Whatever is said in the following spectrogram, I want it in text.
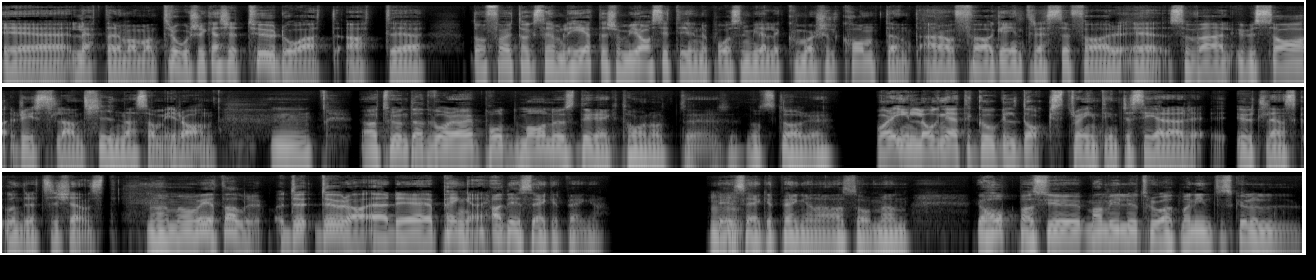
eh, lättare än vad man tror. Så det kanske är tur då att, att eh, de företagshemligheter som jag sitter inne på som gäller commercial content är av föga intresse för eh, såväl USA, Ryssland, Kina som Iran. Mm. Jag tror inte att våra poddmanus direkt har något, eh, något större Våra inloggningar till Google Docs tror jag inte intresserar utländsk underrättelsetjänst. Nej, men man vet aldrig. Du, du då, är det pengar? Ja, det är säkert pengar. Det är Mm. säkert pengarna alltså, men jag hoppas ju, man vill ju tro att man inte skulle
